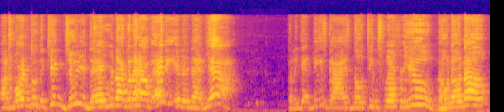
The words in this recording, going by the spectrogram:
On Martin Luther King Jr. Day, we're not gonna have any internet. Yeah, gonna get these guys. No Team Slayer for you. No, no, no.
